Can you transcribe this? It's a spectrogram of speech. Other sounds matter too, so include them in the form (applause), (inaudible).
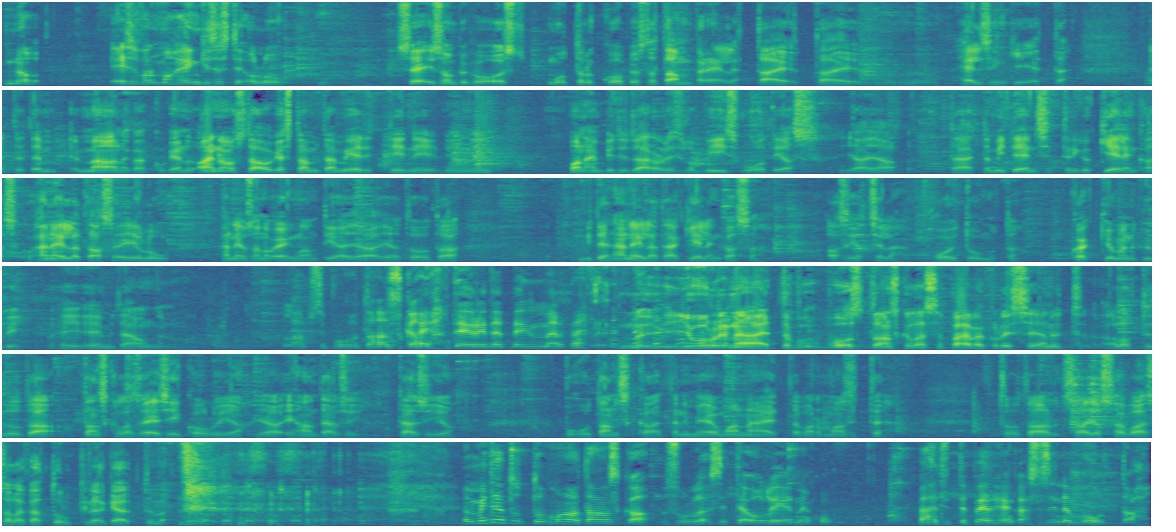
No ei se varmaan henkisesti ollut se isompi kuin olisi muuttanut Kuopiosta Tampereelle tai, tai Helsinkiin, että, että en, en mä ainakaan kokenut. Ainoastaan oikeastaan mitä mietittiin, niin, niin, niin vanhempi tytär oli silloin viisivuotias ja, ja tämä, että miten sitten niin kielen kanssa, kun hänellä taas ei ollut, hän ei osannut englantia ja, ja tuota, miten hänellä tämä kielen kanssa asiat siellä hoituu, mutta kaikki on mennyt hyvin, ei, ei mitään ongelmaa. Lapsi puhuu tanskaa ja te yritätte ymmärtää. No juuri näin, että vuosi tanskalaisessa päiväkodissa ja nyt aloitti tuota tanskalaisen esikoulun ja, ja ihan täysin, täysin jo puhuu tanskaa. Että nimenomaan näin, että varmaan sitten tuota, saa jossain vaiheessa alkaa tulkkina käyttämään. (laughs) No miten tuttu maa Tanska sulle sitten oli ennen kuin päätitte perheen kanssa sinne muuttaa?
